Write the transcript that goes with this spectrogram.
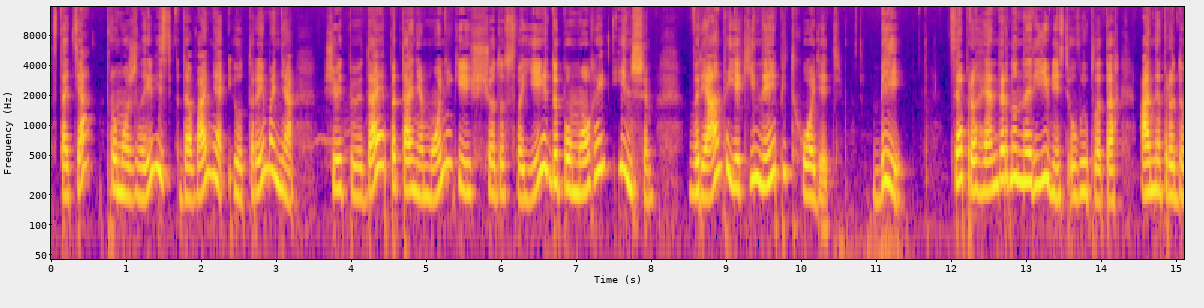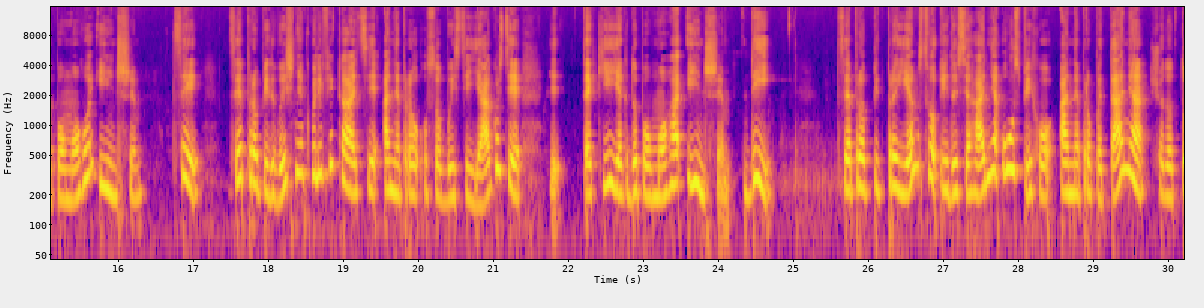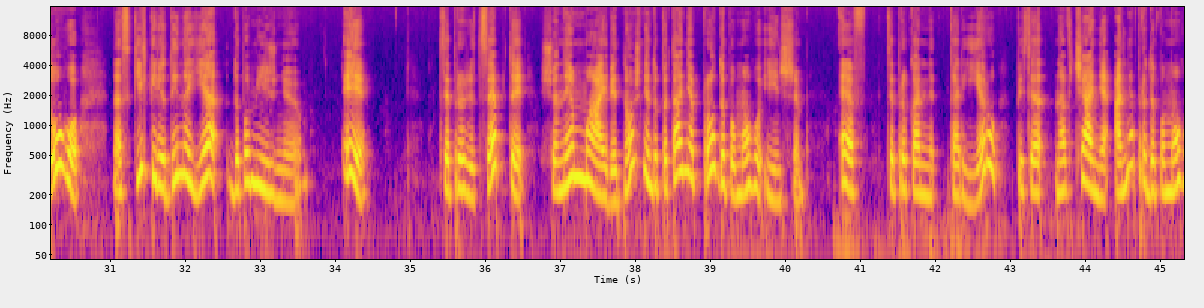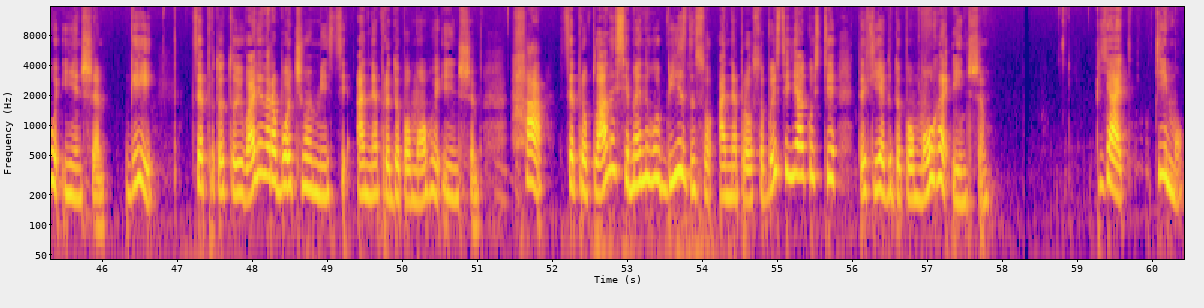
Стаття про можливість давання і отримання, що відповідає питання Моніки щодо своєї допомоги іншим, варіанти, які не підходять. Б. Це про гендерну нерівність у виплатах, а не про допомогу іншим. С. Це про підвищення кваліфікації, а не про особисті якості, такі як допомога іншим. Д. Це про підприємство і досягання успіху, а не про питання щодо того, наскільки людина є допоміжньою. Е. Це про рецепти, що не має відношення до питання про допомогу іншим. Ф. Це про кар'єру після навчання, а не про допомогу іншим. Г. Це про татуювання на робочому місці, а не про допомогу іншим. Х. Це про плани сімейного бізнесу, а не про особисті якості, такі як допомога іншим. 5. Тімо.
